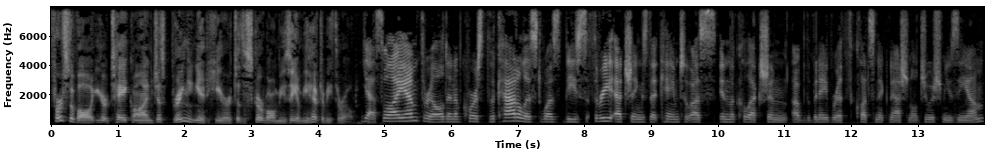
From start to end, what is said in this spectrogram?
First of all, your take on just bringing it here to the Skirball Museum. You have to be thrilled. Yes, well, I am thrilled. And of course, the catalyst was these three etchings that came to us in the collection of the B'nai B'rith Klutznick National Jewish Museum,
